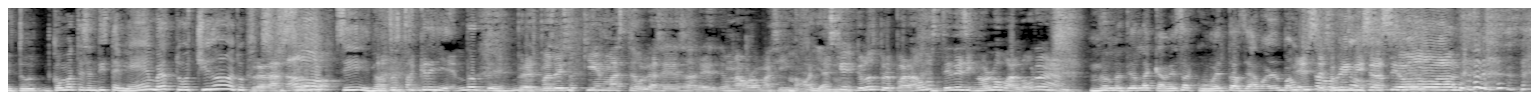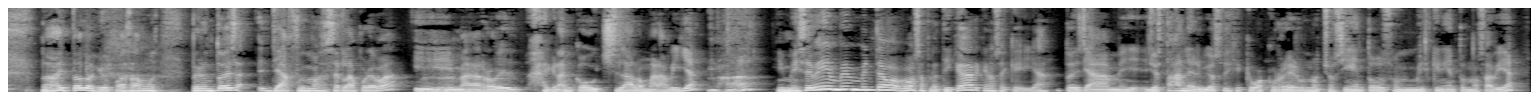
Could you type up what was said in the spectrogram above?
y tú, ¿cómo te sentiste bien? ¿Verdad? Estuvo chido. Tú, Relajado. Sí, sí, no te está creyéndote. Pero después de eso, ¿quién más te volvió a hacer esa, eh, una broma así? No, ya es no. que yo los preparaba a ustedes y no lo valoran. Nos metió en la cabeza cubetas de agua. Bautiza, es una bautiza. iniciación. Ay, todo lo que pasamos. Pero entonces ya fuimos a hacer la prueba y me agarró el gran coach Lalo Maravilla. Ajá. Y me dice, ven, ven, ven, vamos a platicar, que no sé qué, y ya. Entonces ya me, yo estaba nervioso, dije que voy a correr un 800, un 1500, no sabía.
